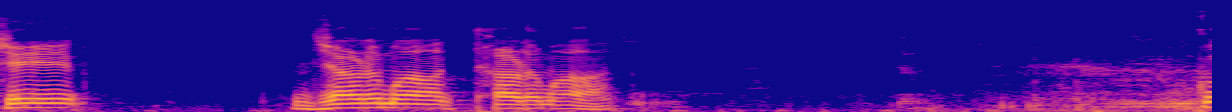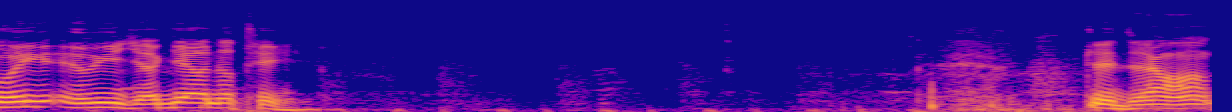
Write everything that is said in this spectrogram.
જે જળમાં થળમાં કોઈ એવી જગ્યા નથી કે જ્યાં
